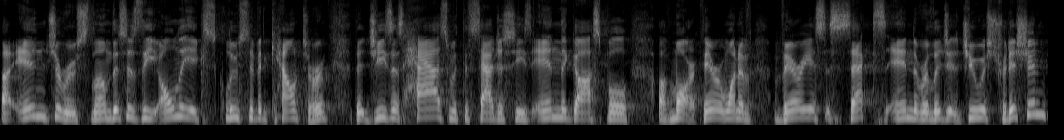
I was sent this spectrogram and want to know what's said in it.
uh, in Jerusalem. This is the only exclusive encounter that Jesus has with the Sadducees in the Gospel of Mark. They were one of various sects in the religious Jewish tradition,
